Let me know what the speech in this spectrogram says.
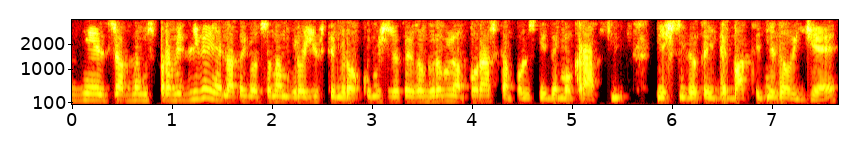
nie jest żadne usprawiedliwienie dla tego, co nam grozi w tym roku. Myślę, że to jest ogromna porażka polskiej demokracji, jeśli do tej debaty nie dojdzie.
